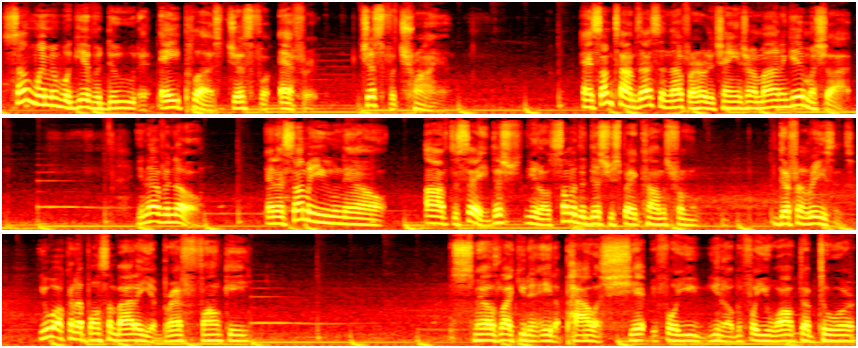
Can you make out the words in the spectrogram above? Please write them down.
Some women will give a dude an A plus just for effort, just for trying. And sometimes that's enough for her to change her mind and give him a shot. You never know. And then some of you now, I have to say, this you know, some of the disrespect comes from different reasons. You walking up on somebody, your breath funky, smells like you didn't eat a pile of shit before you, you know, before you walked up to her.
